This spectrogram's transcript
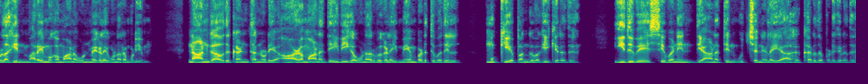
உலகின் மறைமுகமான உண்மைகளை உணர முடியும். நான்காவது கண் தன்னுடைய ஆழமான தெய்வீக உணர்வுகளை மேம்படுத்துவதில் முக்கிய பங்கு வகிக்கிறது. இதுவே சிவனின் தியானத்தின் உச்ச நிலையாக கருதப்படுகிறது.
